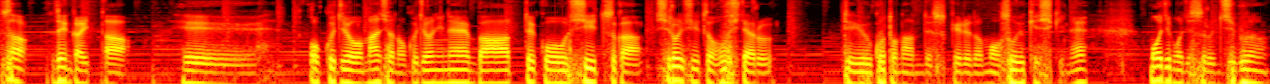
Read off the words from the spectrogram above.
さ前回言ったえー、屋上マンションの屋上にねバーってこうシーツが白いシーツが干してあるっていうことなんですけれどもそういう景色ね。もじもじする自分。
